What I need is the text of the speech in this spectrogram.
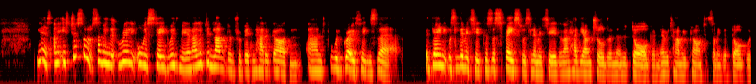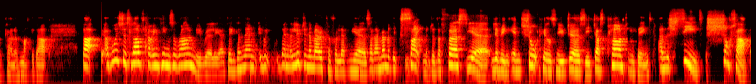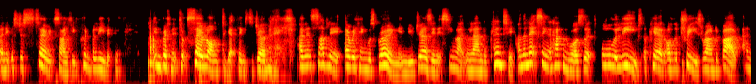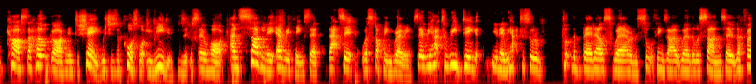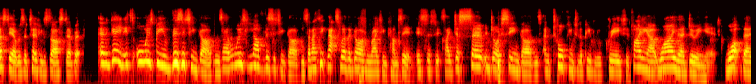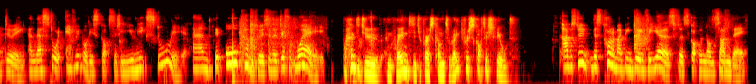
yes, I, it's just sort of something that really always stayed with me. And I lived in London for a bit and had a garden and would grow things there. Again, it was limited because the space was limited, and I had young children and a dog. And every time we planted something, the dog would kind of muck it up but I've always just loved having things around me, really. I think, and then we, then I lived in America for eleven years, and I remember the excitement of the first year living in Short Hills, New Jersey, just planting things, and the seeds shot up, and it was just so exciting. Couldn't believe it in Britain, it took so long to get things to germinate. And then suddenly everything was growing in New Jersey and it seemed like the land of plenty. And the next thing that happened was that all the leaves appeared on the trees round about and cast the whole garden into shade, which is, of course, what you needed because it was so hot. And suddenly everything said, that's it, we're stopping growing. So we had to redig, you know, we had to sort of put the bed elsewhere and sort things out where there was sun. So the first year was a total disaster, but and again, it's always been visiting gardens. I always love visiting gardens, and I think that's where the garden writing comes in. Is that it's I just so enjoy seeing gardens and talking to the people who created, finding out why they're doing it, what they're doing, and their story. Everybody's got such a unique story, and they've all come to it in a different way. Well, how did you and when did you first come to write for Scottish Field? I was doing this column I've been doing for years for Scotland on Sunday.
